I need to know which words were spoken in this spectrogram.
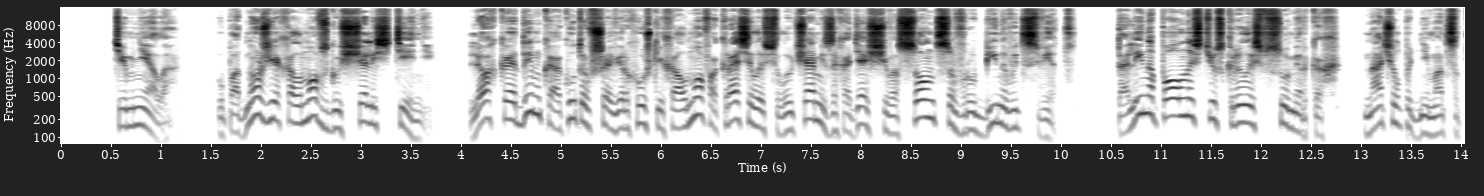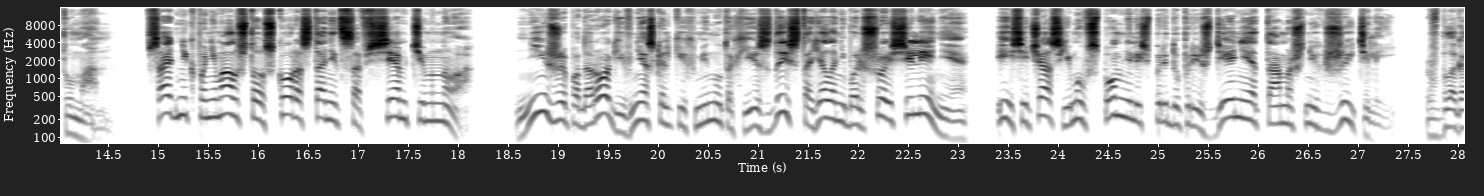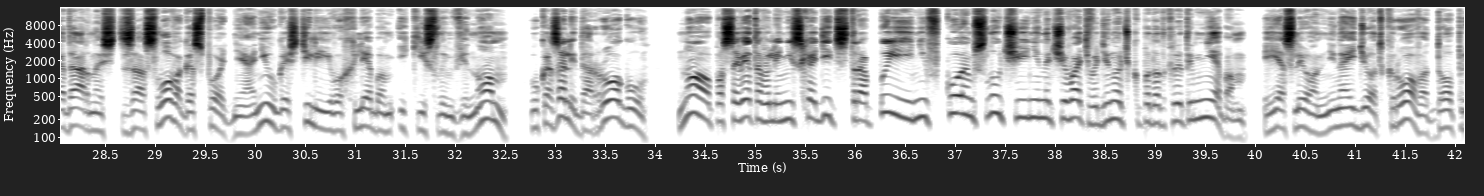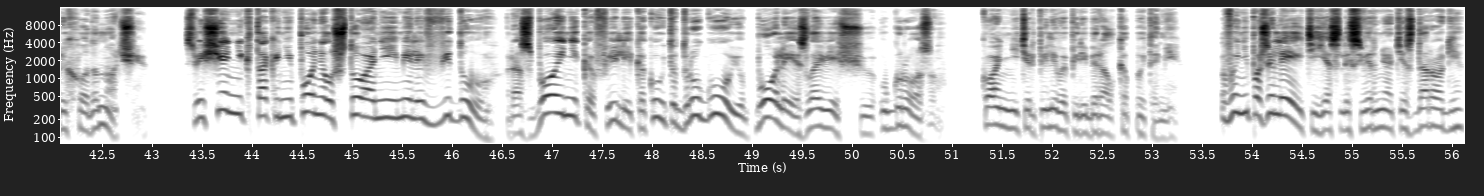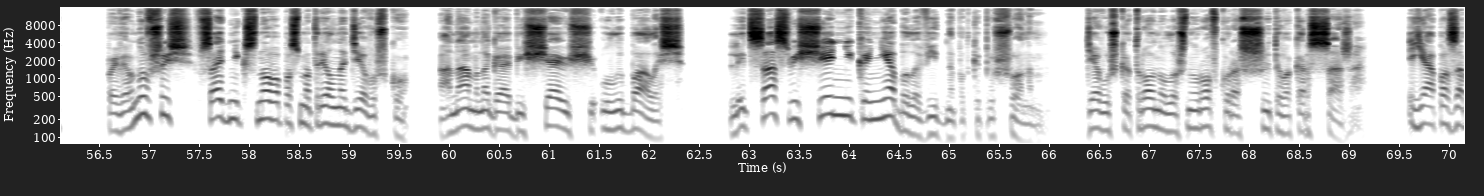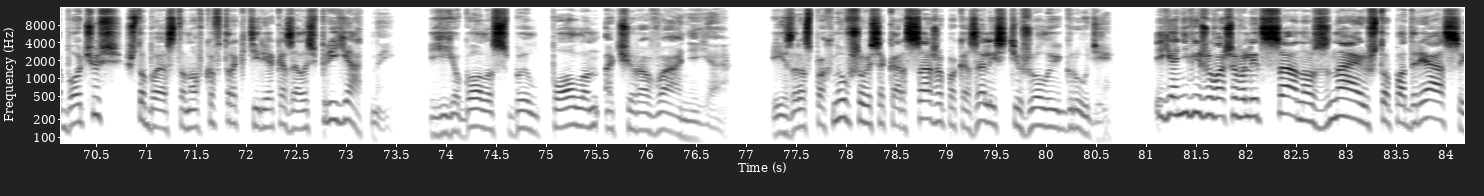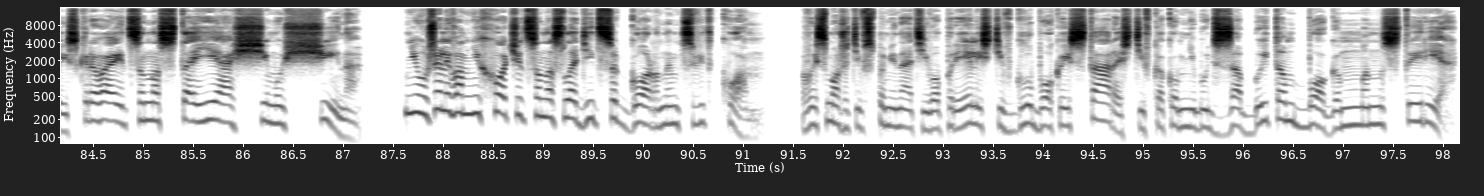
Темнело. У подножья холмов сгущались тени. Легкая дымка, окутавшая верхушки холмов, окрасилась лучами заходящего солнца в рубиновый цвет. Долина полностью скрылась в сумерках. Начал подниматься туман. Всадник понимал, что скоро станет совсем темно. Ниже по дороге, в нескольких минутах езды, стояло небольшое селение, и сейчас ему вспомнились предупреждения тамошних жителей. В благодарность за слово Господне они угостили его хлебом и кислым вином, указали дорогу, но посоветовали не сходить с тропы и ни в коем случае не ночевать в одиночку под открытым небом, если он не найдет крова до прихода ночи. Священник так и не понял, что они имели в виду — разбойников или какую-то другую, более зловещую угрозу. Конь нетерпеливо перебирал копытами. «Вы не пожалеете, если свернете с дороги». Повернувшись, всадник снова посмотрел на девушку. Она многообещающе улыбалась. Лица священника не было видно под капюшоном. Девушка тронула шнуровку расшитого корсажа. «Я позабочусь, чтобы остановка в трактире оказалась приятной». Ее голос был полон очарования. Из распахнувшегося корсажа показались тяжелые груди. Я не вижу вашего лица, но знаю, что под рясой скрывается настоящий мужчина. Неужели вам не хочется насладиться горным цветком? Вы сможете вспоминать его прелести в глубокой старости в каком-нибудь забытом богом монастыре.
